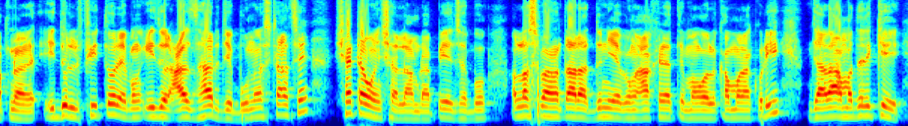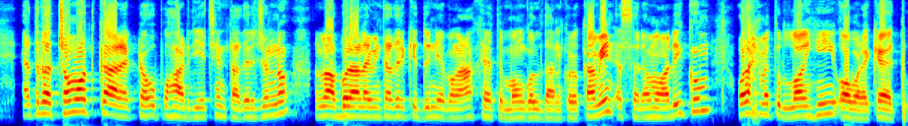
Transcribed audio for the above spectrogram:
আপনার ঈদুল ফিতর এবং ঈদুল আজহার যে বোনাসটা আছে, সেটাও ইনশাল্লাহ আমরা পেয়ে যাব। আল্লাহ সুবাহ তারা দুনিয়া এবং আখেরাতে মঙ্গল কামনা করি। যারা আমাদেরকে এতটা চমৎকার একটা উপহার দিয়েছেন তাদের জন্য। আল্লাহ আবুল আলমিন তাদেরকে দুনিয়া এবং আখেরাতে মঙ্গল দান করো কামিন আসসালামু আলাইকুম ওরহমতুল্লাহি ওবরাকাতু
